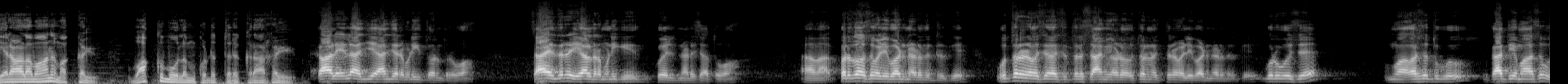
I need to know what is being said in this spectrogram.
ஏராளமான மக்கள் வாக்குமூலம் கொடுத்திருக்கிறார்கள். காலையில் அஞ்சு அஞ்சரை மணிக்கு திறந்துருவோம். சாயந்தரம் ஏழரை மணிக்கு கோயில் நடை சாத்துவோம். ஆமாம் பிரதோஷ வழிபாடு நடந்துட்டு உத்தர நட்சத்திர சாமியோட உத்தர நட்சத்திர வழிபாடு நடந்திருக்கு. குரு பூஜை வருஷத்துக்கு கார்த்திகை மாதம்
